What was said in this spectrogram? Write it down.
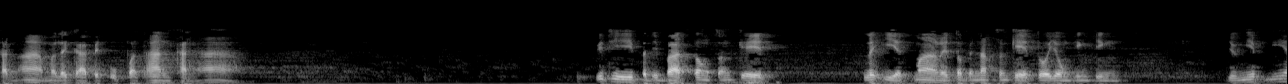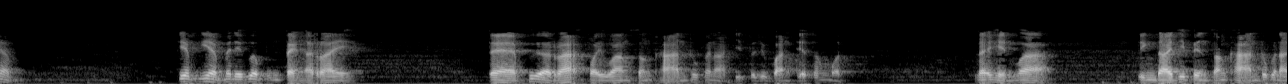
ขันห้ามันเลยกลายเป็นอุปทานขันห้า วิธีปฏิบัติต้องสังเกตละเอียดมากเลยต้องเป็นนักสังเกตตัวยงจริง ๆ อยู่เงียบๆเทียบเงียบไม่ได้เพื่อปรุงแต่งอะไร แต่เพื่อละปล่อยวางสังขารทุกขณะจิตปัจจุบันเตียทั้งหมด และเห็นว่าสิ่งใดที่เป็นสังขารทุกขณะ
